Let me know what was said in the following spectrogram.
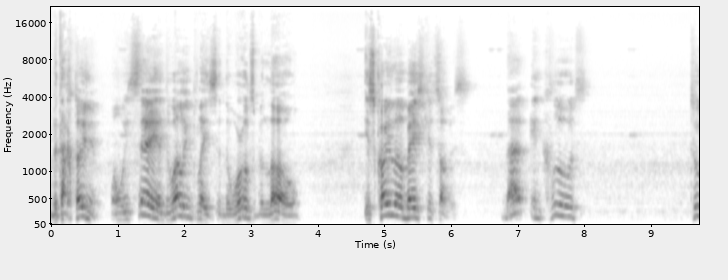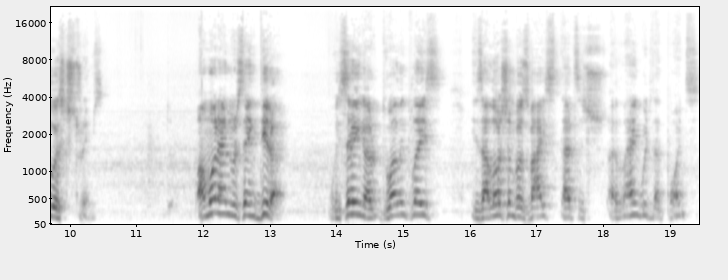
betachtoinim when we say a dwelling place in the worlds below is koilel beis kitzovis. That includes two extremes. On one hand, we're saying dira. We're saying a dwelling place is aloshim vosvais. That's a, a, language that points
